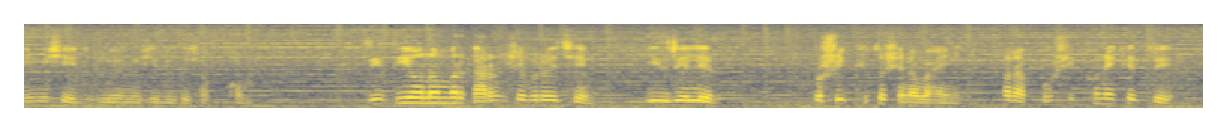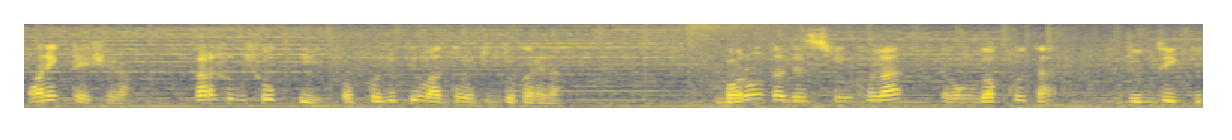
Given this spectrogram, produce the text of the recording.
নিমিষেই ধুয়ে মিশিয়ে দিতে সক্ষম। তৃতীয় নম্বর কারণ হিসেবে রয়েছে ইসরায়েলের প্রশিক্ষিত সেনাবাহিনী। তারা প্রশিক্ষণের ক্ষেত্রে অনেকটাই সেরা। তারা শুধু শক্তি ও প্রযুক্তির মাধ্যমে যুদ্ধ করে না, বরং তাদের শৃঙ্খলা এবং দক্ষতা যুদ্ধে একটি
